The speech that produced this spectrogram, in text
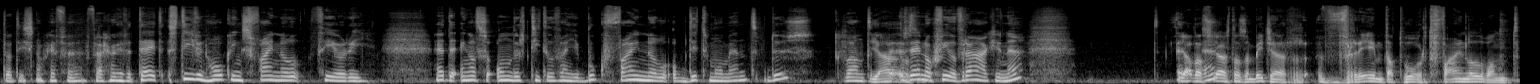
Dat is nog even, vraagt nog even tijd. Stephen Hawking's Final Theory. Hè, de Engelse ondertitel van je boek. Final op dit moment dus. Want Ja, er zijn nog veel vragen, hè? Ja, dat is juist. Dat is een beetje vreemd, dat woord final, want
